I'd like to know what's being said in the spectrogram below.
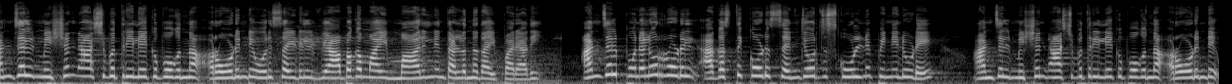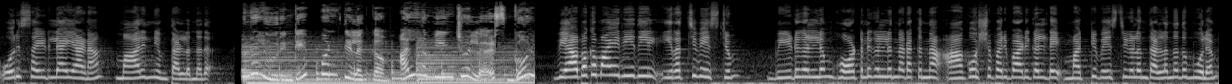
അഞ്ചൽ മിഷൻ ആശുപത്രിയിലേക്ക് പോകുന്ന റോഡിന്റെ ഒരു സൈഡിൽ വ്യാപകമായി മാലിന്യം തള്ളുന്നതായി പരാതി. അഞ്ചൽ പുനലൂർ റോഡിൽ അഗസ്തിക്കോട് സെന്റ് ജോർജ് സ്കൂളിന് പിന്നിലൂടെ അഞ്ചൽ മിഷൻ ആശുപത്രിയിലേക്ക് പോകുന്ന റോഡിന്റെ ഒരു സൈഡിലായാണ് മാലിന്യം തള്ളുന്നത്. പുനലൂരിന്റെ പൊൻതിളക്കം അല്ലമീൻ ജ്വല്ലേഴ്സ് ഗോൾഡ്. വ്യാപകമായ രീതിയിൽ ഇറച്ചി വേസ്റ്റും വീടുകളിലും ഹോട്ടലുകളിലും നടക്കുന്ന ആഘോഷ പരിപാടികളുടെ മറ്റു വേസ്റ്റുകളും തള്ളുന്നത് മൂലം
